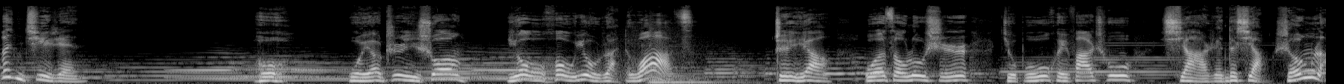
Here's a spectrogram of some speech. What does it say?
问巨人。哦，我要织一双又厚又软的袜子，这样我走路时就不会发出吓人的响声了。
